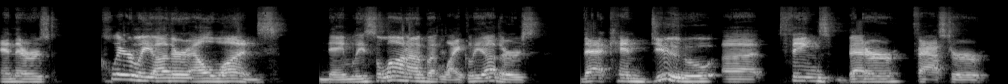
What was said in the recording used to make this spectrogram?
and there's clearly other L1s, namely Solana, but likely others that can do uh, things better, faster,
